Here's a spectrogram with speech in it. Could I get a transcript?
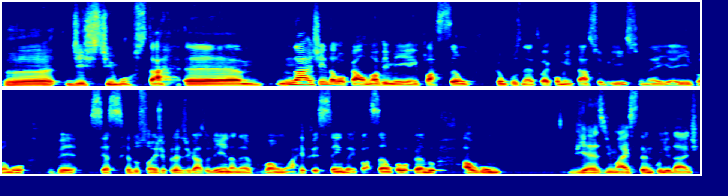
uh, de estímulos, tá? É, na agenda local 9,5 a inflação Campos Neto vai comentar sobre isso, né? E aí vamos ver se as reduções de preço de gasolina, né, vão arrefecendo a inflação, colocando algum viés de mais tranquilidade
